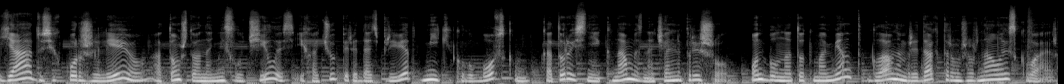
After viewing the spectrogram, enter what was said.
я до сих пор жалею о том, что она не случилась, и хочу передать привет Мике Голубовскому, который с ней к нам изначально пришел. Он был на тот момент главным редактором журнала Esquire,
